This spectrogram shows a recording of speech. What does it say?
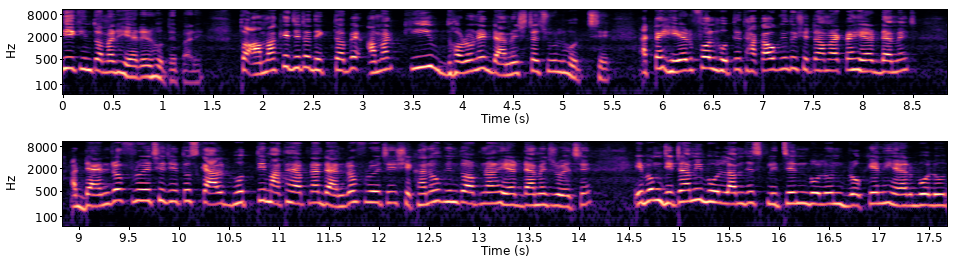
দিয়ে কিন্তু আমার হেয়ারের হতে পারে। তো আমাকে যেটা দেখতে হবে, আমার কি ধরনের ড্যামেজটা চুল হচ্ছে? একটা হেয়ার ফল হতে থাকাও কিন্তু সেটা আমার একটা হেয়ার ড্যামেজ। আর ড্যান্ড্রফ রয়েছে যেহেতু, স্ক্যাল্প ভর্তি মাথায় আপনার ড্যান্ড্রফ রয়েছে, সেখানেও কিন্তু আপনার হেয়ার ড্যামেজ রয়েছে। এবং যেটা আমি বললাম যে স্প্লিচেন বলুন ব্রোকেন হেয়ার বলুন,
